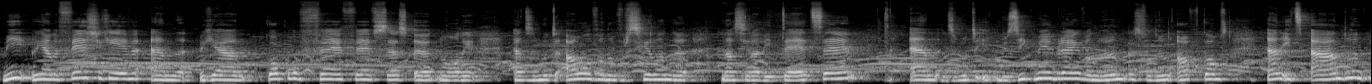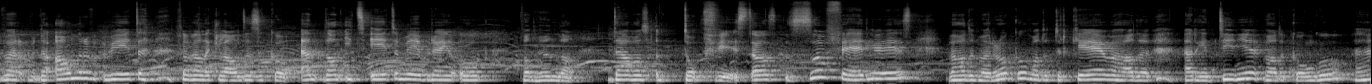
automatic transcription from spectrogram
Mie, we gaan een feestje geven en we gaan koppel of vijf, vijf, zes uitnodigen. En ze moeten allemaal van een verschillende nationaliteit zijn. En ze moeten muziek meebrengen van hun, dus van hun afkomst. En iets aandoen waar de anderen weten van welk land ze komen. En dan iets eten meebrengen ook van hun land. Dat was een topfeest. Dat was zo fijn geweest. We hadden Marokko, we hadden Turkije, we hadden Argentinië, we hadden Congo. Hè.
